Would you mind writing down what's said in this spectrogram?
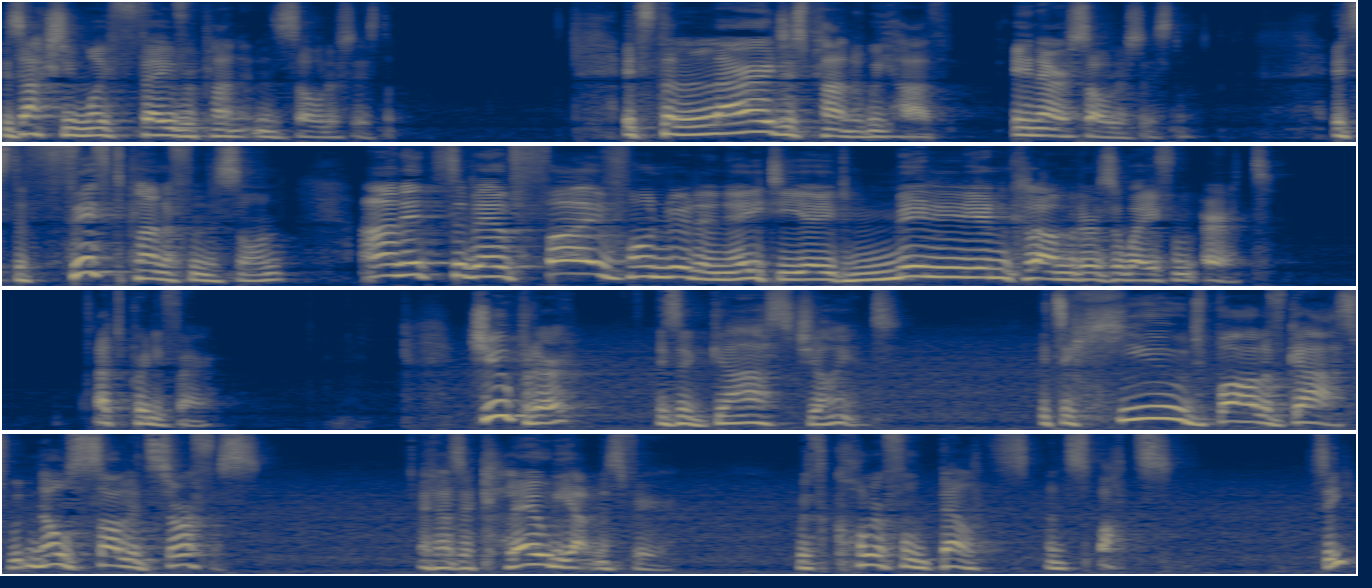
is actually my favourite planet in the solar system. It's the largest planet we have in our solar system. It's the fifth planet from the Sun, and it's about 588 million kilometres away from Earth. That's pretty far. Jupiter is a gas giant. It's a huge ball of gas with no solid surface. It has a cloudy atmosphere with colourful belts and spots. See?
